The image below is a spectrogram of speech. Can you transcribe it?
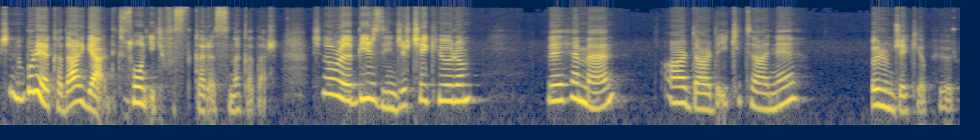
Şimdi buraya kadar geldik. Son iki fıstık arasına kadar. Şimdi orada bir zincir çekiyorum. Ve hemen ard arda iki tane örümcek yapıyorum.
